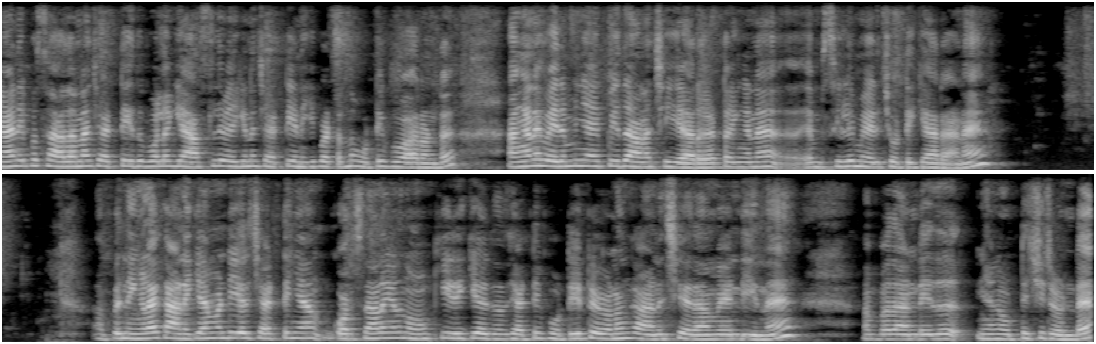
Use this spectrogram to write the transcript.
ഞാനിപ്പോൾ സാധാരണ ചട്ടി ഇതുപോലെ ഗ്യാസിൽ വയ്ക്കുന്ന ചട്ടി എനിക്ക് പെട്ടെന്ന് പൊട്ടി പോകാറുണ്ട്. അങ്ങനെ വരുമ്പോൾ ഞാൻ ഇപ്പോൾ ഇതാണ് ചെയ്യാറ് കേട്ടോ. ഇങ്ങനെ എം സിയിൽ മേടിച്ച് ഒട്ടിക്കാറാണേ. അപ്പം നിങ്ങളെ കാണിക്കാൻ വേണ്ടി ഒരു ചട്ടി ഞാൻ കുറച്ച് നാളിങ്ങനെ നോക്കിയിരിക്കുമായിരുന്നു ചട്ടി പൊട്ടിയിട്ട് വേണം കാണിച്ചു തരാൻ വേണ്ടിയെന്നേ. അപ്പോൾ അതാണ്ട് ഇത് ഞാൻ ഒട്ടിച്ചിട്ടുണ്ട്.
